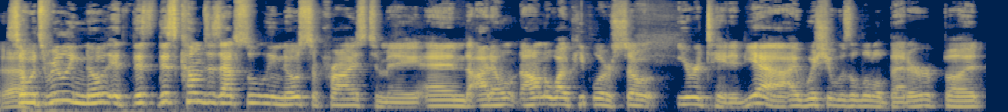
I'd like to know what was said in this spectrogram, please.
Yeah. So it's really no. It, this this comes as absolutely no surprise to me, and I don't I don't know why people are so irritated. Yeah, I wish it was a little better, but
